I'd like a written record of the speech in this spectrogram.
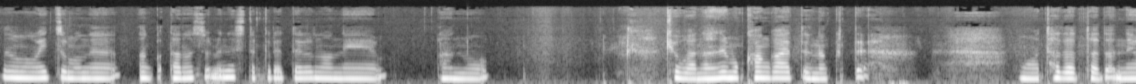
でもいつもねなんか楽しみにしてくれてるのにあの今日は何も考えてなくてもうただただ寝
